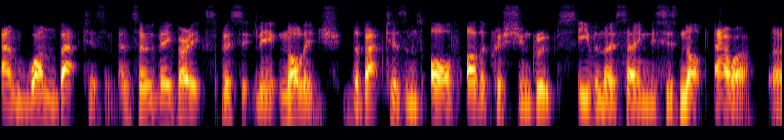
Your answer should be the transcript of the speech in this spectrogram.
and one baptism. And so they very explicitly acknowledge the baptisms of other Christian groups, even though saying this is not our uh,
